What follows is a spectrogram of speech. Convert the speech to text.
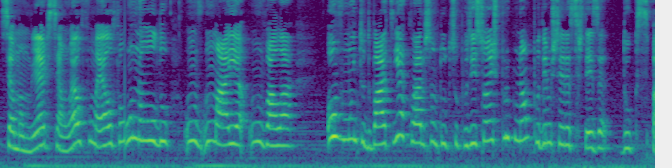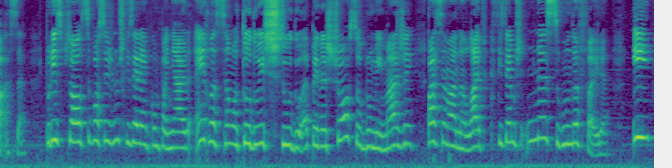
se é uma mulher, se é um elfo, uma elfa, um noldo, um, um maia, um vala. Houve muito debate e, é claro, são tudo suposições porque não podemos ter a certeza do que se passa. Por isso, pessoal, se vocês nos quiserem acompanhar em relação a todo este estudo apenas só sobre uma imagem, passem lá na live que fizemos na segunda-feira. E,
